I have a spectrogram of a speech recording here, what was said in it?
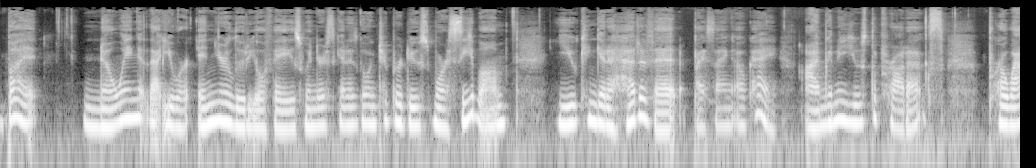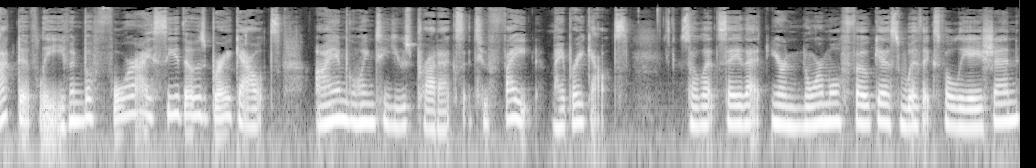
but knowing that you are in your luteal phase when your skin is going to produce more sebum, you can get ahead of it by saying, okay, I'm going to use the products proactively. Even before I see those breakouts, I am going to use products to fight my breakouts. So let's say that your normal focus with exfoliation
